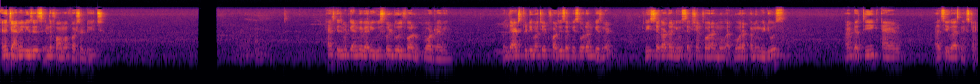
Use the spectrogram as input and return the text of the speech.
and the channel uses in the form of percentage hence Kismet can be a very useful tool for war driving. Well that's pretty much it for this episode on Kismet please check out our news section for our more, more upcoming videos. I'm Prateek and i'll see you guys next time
